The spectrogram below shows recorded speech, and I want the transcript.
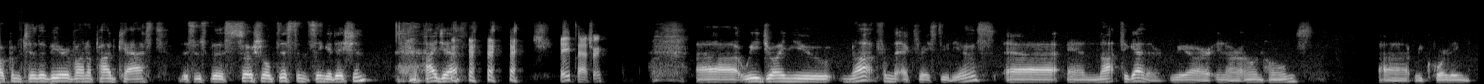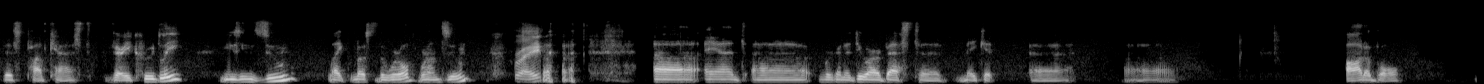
And welcome to the Beervana podcast. This is the social distancing edition. Hi, Jeff. hey, Patrick. Uh, we join you not from the X Ray Studios uh, and not together. We are in our own homes uh, recording this podcast very crudely using Zoom, like most of the world. We're on Zoom. Right. Uh, and uh, we're going to do our best to make it uh, audible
